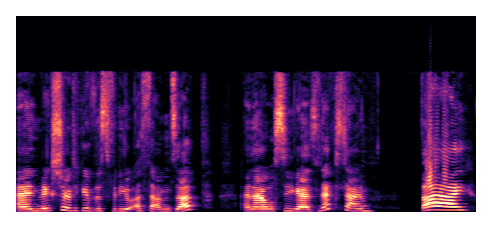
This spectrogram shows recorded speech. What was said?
And make sure to give this video a thumbs up. And I will see you guys next time. Bye!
